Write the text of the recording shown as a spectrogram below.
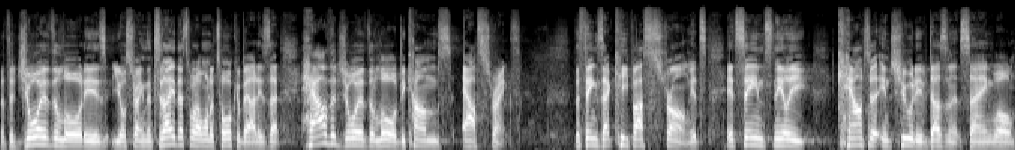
That the joy of the Lord is your strength. And today that's what I want to talk about is that how the joy of the Lord becomes our strength. The things that keep us strong. It's, it seems nearly counterintuitive, doesn't it? Saying, well,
